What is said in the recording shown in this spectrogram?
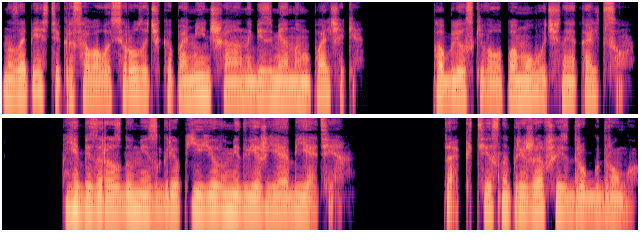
На запястье красовалась розочка поменьше, а на безымянном пальчике поблескивало помолвочное кольцо. Я без раздумий сгреб ее в медвежье объятия. Так, тесно прижавшись друг к другу,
